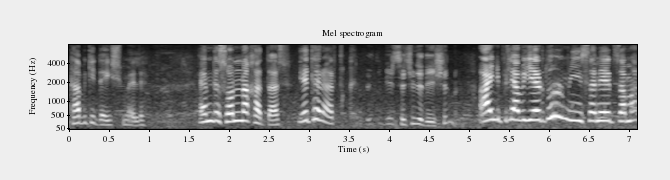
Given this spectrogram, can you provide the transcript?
Tabii ki değişmeli. Hem de sonuna kadar. Yeter artık. Peki bir seçimde değişir mi? Aynı pilavı yer durur mu insan her zaman?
